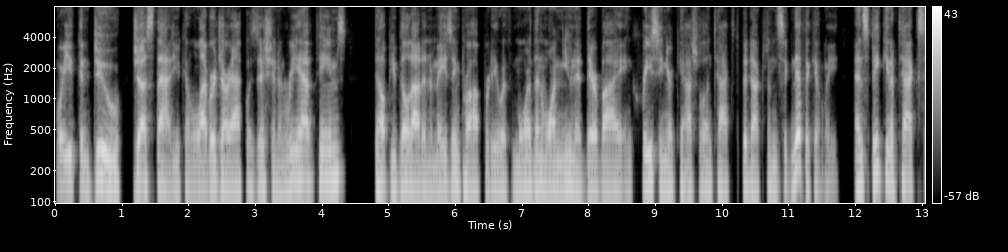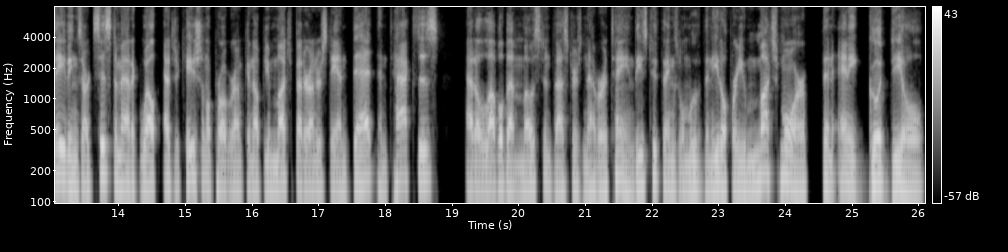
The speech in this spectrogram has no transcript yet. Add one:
where you can do just that. You can leverage our acquisition and rehab teams to help you build out an amazing property with more than one unit, thereby increasing your cash flow and tax deductions significantly. And speaking of tax savings, our systematic wealth educational program can help you much better understand debt and taxes at a level that most investors never attain. These two things will move the needle for you much more than any good deal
